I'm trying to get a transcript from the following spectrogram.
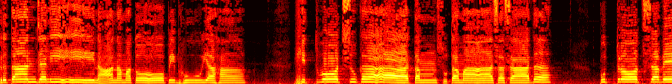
कृताञ्जलीनानमतोऽपि भूयः। हित्वोत्सुका तम् सुतमाससाद। पुत्रोत्सवे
